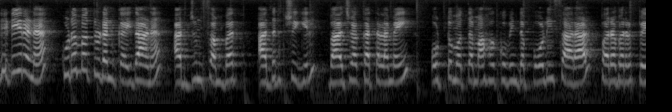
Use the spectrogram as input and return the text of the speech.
திடீரென குடும்பத்துடன் கைதான அர்ஜுன் சம்பத் அதிர்ச்சியில் பாஜக தலைமை. ஒட்டுமொத்தமாக குவிந்த போலீசாரால் பரபரப்பு.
